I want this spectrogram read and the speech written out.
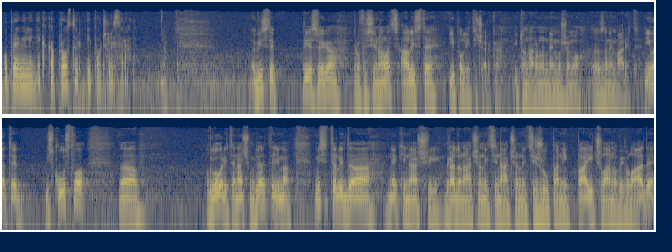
opremili nekakav prostor i počeli sa radom. Vi ste prije svega profesionalac, ali ste i političarka. I to naravno ne možemo e, zanemariti. Imate iskustvo da odgovorite našim gledateljima. Mislite li da neki naši gradonačelnici, načelnici, župani, pa i članovi vlade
